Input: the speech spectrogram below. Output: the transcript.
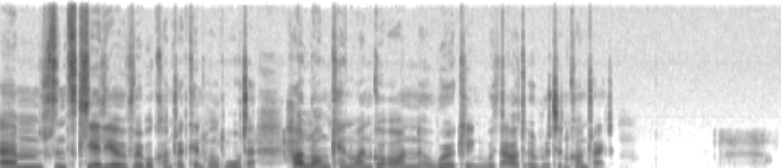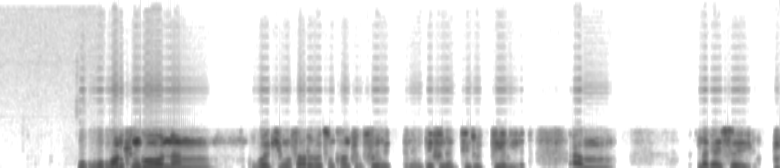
um, since clearly a verbal contract can hold water, how long can one go on uh, working without a written contract? One can go on um, working without a written contract for an, an indefinite period. Um, like I say,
